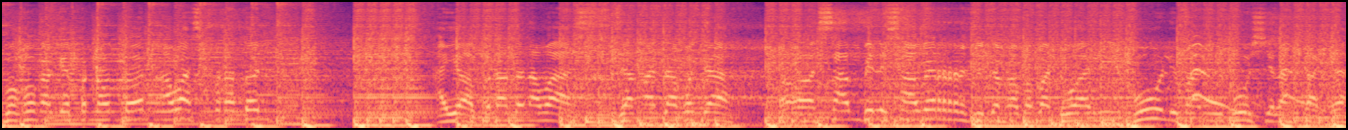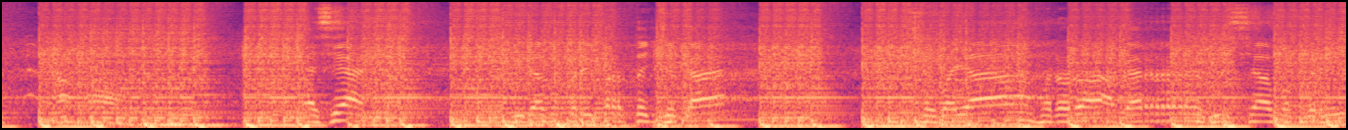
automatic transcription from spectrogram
Semoga kaget penonton, awas penonton. Ayo penonton awas, jangan takut ya. Uh, sambil sawer juga nggak apa-apa 2000, 5000 silahkan ya. Uh, uh. Kasihan tidak memberi pertunjukan supaya penonton agar bisa memberi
